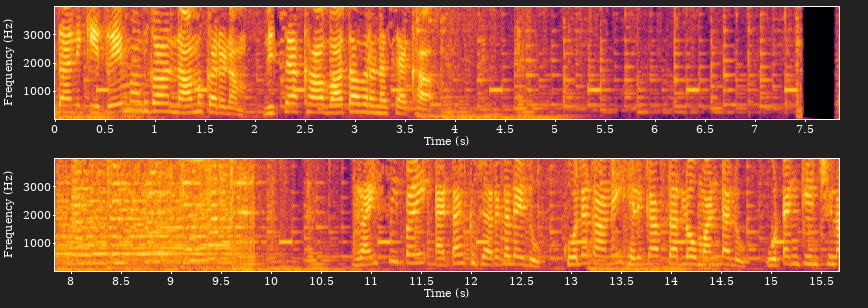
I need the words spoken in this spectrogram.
దానికి రేమాలుగా నామకరణం విశాఖ వాతావరణ శాఖ. రైసీపై అటాక్ జరగలేదు. కూలగానే హెలికాప్టర్లో మంటలు ఉటంకించిన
